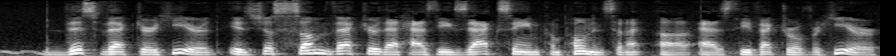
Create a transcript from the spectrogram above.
this vector here is just some vector that has the exact same components that I, uh, as the vector over here,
